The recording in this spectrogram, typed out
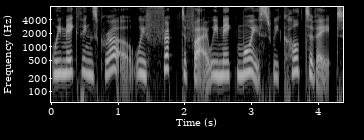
we make things grow. We fructify. We make moist. We cultivate.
